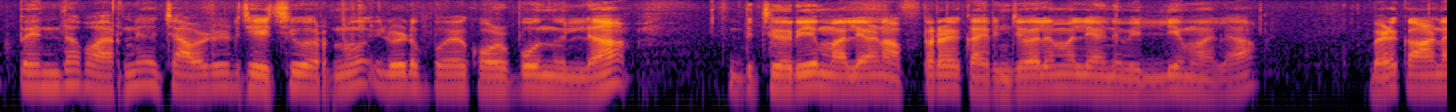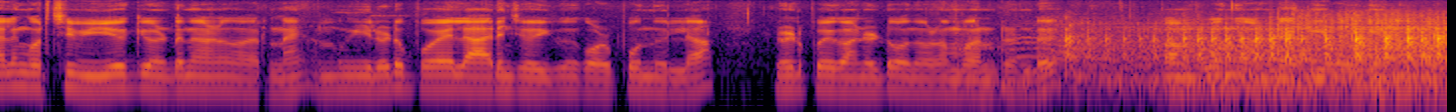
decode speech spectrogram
അപ്പോൾ എന്താ പറഞ്ഞു? വെച്ചാൽ അവിടെ ഒരു ചേച്ചി പറഞ്ഞു ഇവിടെ പോയാൽ കുഴപ്പമൊന്നുമില്ല. ഇത് ചെറിയ മലയാണ് അപ്പുറം കരിഞ്ചോല മലയാണ് വലിയ മല. ഇവിടെ കാണാനും കുറച്ച് വ്യൂ ഒക്കെ ഉണ്ടെന്നാണ് പറഞ്ഞത് നമുക്ക് ഇതിലൂടെ പോയാൽ ആരും ചോദിക്കുന്നത് കുഴപ്പമൊന്നുമില്ല. ഇതിലൂടെ പോയി കണ്ടിട്ട് വന്നോളാം പറഞ്ഞിട്ടുണ്ട്. അപ്പോൾ നമുക്കൊന്ന് കണ്ടാക്കി നോക്കിയാൽ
